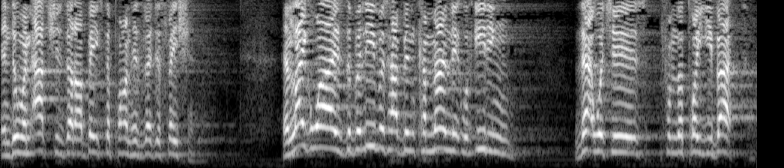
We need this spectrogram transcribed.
and doing actions that are based upon His legislation. And likewise, the believers have been commanded with eating that which is from the tayyibat,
